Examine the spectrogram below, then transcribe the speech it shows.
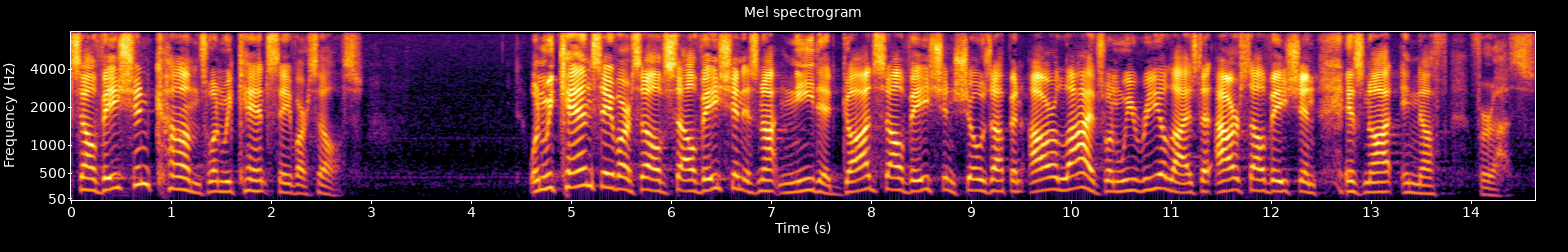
Salvation comes when we can't save ourselves. When we can save ourselves, salvation is not needed. God's salvation shows up in our lives when we realize that our salvation is not enough for us.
